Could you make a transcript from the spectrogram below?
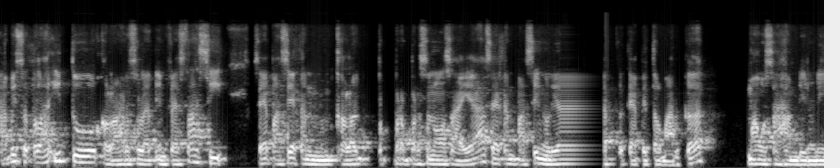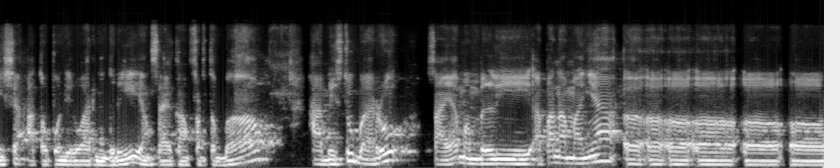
Tapi setelah itu kalau harus lihat investasi saya pasti akan kalau per personal saya saya akan pasti ngelihat ke capital market mau saham di Indonesia ataupun di luar negeri yang saya comfortable. Habis itu baru saya membeli apa namanya uh, uh, uh, uh, uh,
